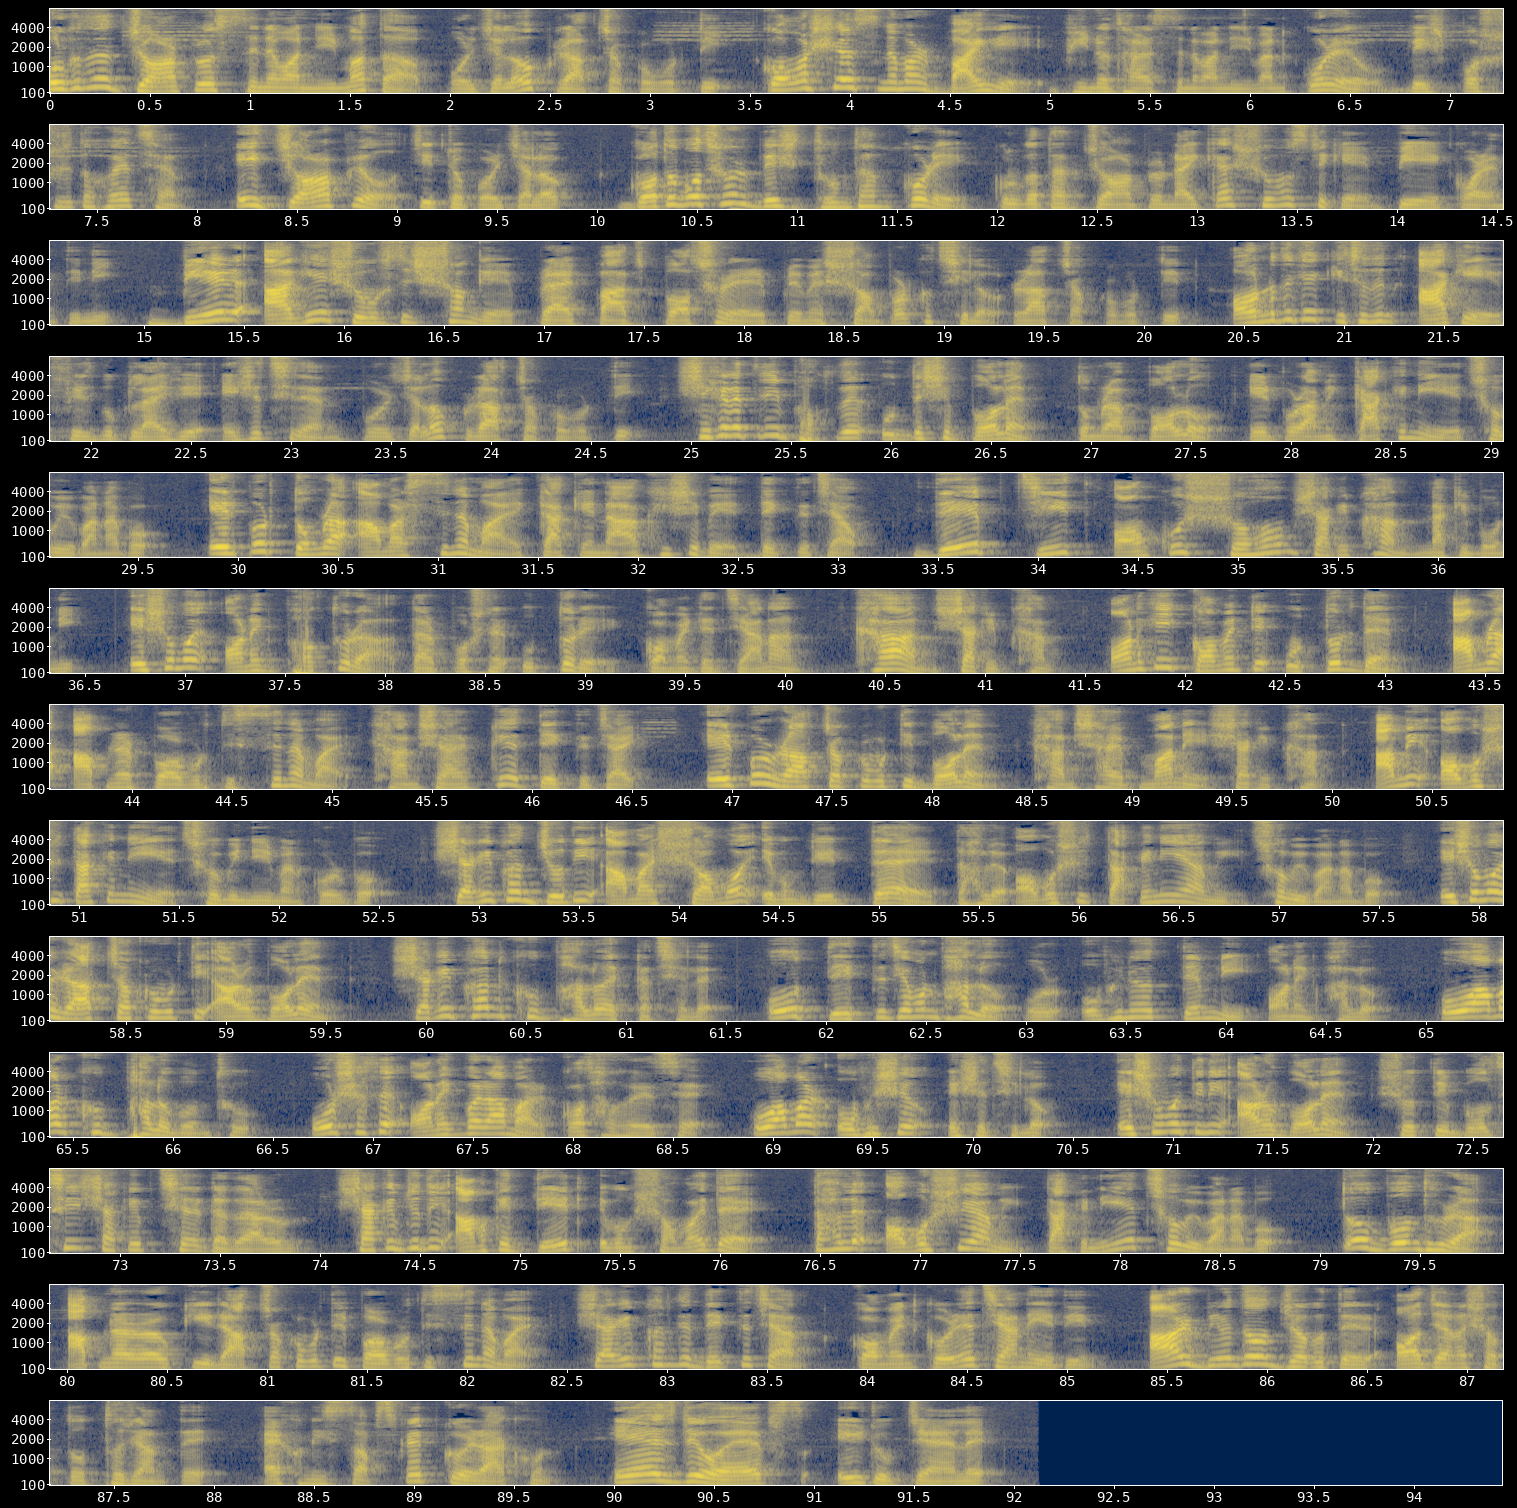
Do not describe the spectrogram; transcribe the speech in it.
কলকাতার জনপ্রিয় সিনেমা নির্মাতা পরিচালক রাজ চক্রবর্তী। কমার্শিয়াল সিনেমার বাইরে ভিন্ন ধারার সিনেমা নির্মাণ করেও বেশ প্রশংসিত হয়েছেন এই জনপ্রিয় চিত্র পরিচালক। গত বছর বেশ ধুমধাম করে কলকাতার জনপ্রিয় নায়িকা শুভশ্রীকে বিয়ে করেন তিনি। বিয়ের আগে শুভশ্রীর সঙ্গে প্রায় পাঁচ বছরের প্রেমের সম্পর্ক ছিল রাজ চক্রবর্তীর অন্যদিকে কিছুদিন আগে ফেসবুক লাইভে এসেছিলেন পরিচালক রাজ চক্রবর্তী। সেখানে তিনি ভক্তদের উদ্দেশ্যে বলেন, তোমরা বলো, এরপর আমি কাকে নিয়ে ছবি বানাবো? এরপর তোমরা আমার সিনেমায় কাকে নায়ক হিসেবে দেখতে চাও? দেব জিৎ অঙ্কুশ, সোহম, শাকিব খান নাকি বনি? এ সময় অনেক ভক্তরা তার প্রশ্নের উত্তরে কমেন্টে জানান, খান, শাকিব খান। অনেকেই কমেন্টে উত্তর দেন, আমরা আপনার পরবর্তী সিনেমায় খান সাহেবকে দেখতে চাই। এরপর রাজ চক্রবর্তী বলেন, খান সাহেব মানে শাকিব খান। আমি অবশ্যই তাকে নিয়ে ছবি নির্মাণ করব। শাকিব খান যদি আমার সময় এবং ডেট দেয়, তাহলে অবশ্যই তাকে নিয়ে আমি ছবি বানাবো। এ সময় রাজ চক্রবর্তী আরও বলেন শাকিব খান খুব ভালো একটা ছেলে। ও দেখতে যেমন ভালো, ওর অভিনয় তেমনি অনেক ভালো। ও আমার খুব ভালো বন্ধু। ওর সাথে অনেকবার আমার কথা হয়েছে। ও আমার অফিসেও এসেছিল। এ সময় তিনি আরও বলেন, সত্যি বলছি সাকিব ছেলেটা দারুণ। সাকিব যদি আমাকে ডেট এবং সময় দেয়, তাহলে অবশ্যই আমি তাকে নিয়ে ছবি বানাবো। তো বন্ধুরা, আপনারাও কি রাজ চক্রবর্তীর পরবর্তী সিনেমায় শাকিব খানকে দেখতে চান? কমেন্ট করে জানিয়ে দিন। আর বিনোদন জগতের অজানা সব তথ্য জানতে এখনই সাবস্ক্রাইব করে রাখুন এএসডি ওয়েবস ইউটিউব চ্যানেলে।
